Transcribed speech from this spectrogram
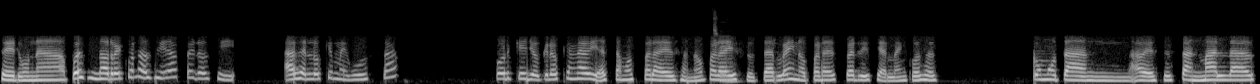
ser una, pues no reconocida, pero sí hacer lo que me gusta, porque yo creo que en la vida estamos para eso, ¿no? Para disfrutarla y no para desperdiciarla en cosas como tan, a veces tan malas,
